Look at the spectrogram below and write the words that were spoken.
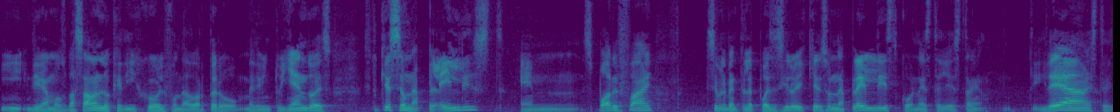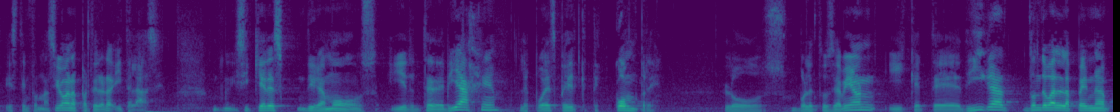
digamos, basado en lo que dijo el fundador, pero medio intuyendo es, si tú quieres hacer una playlist en Spotify, simplemente le puedes decir, oye, quieres hacer una playlist con esta y esta idea, este, esta información a partir de ahora, y te la hace. Si quieres, digamos, irte de viaje, le puedes pedir que te compre los boletos de avión y que te diga dónde vale la pena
